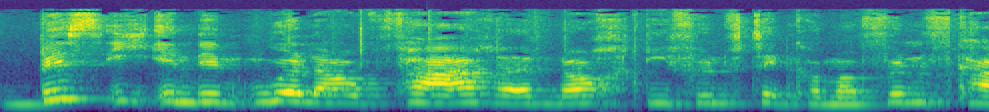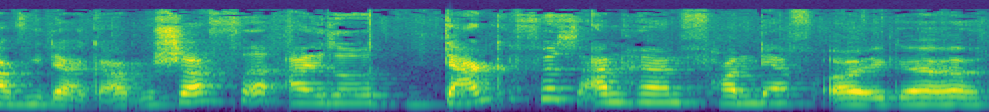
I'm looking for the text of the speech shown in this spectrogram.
bis ich in den Urlaub fahre, noch die 15,5k Wiedergaben schaffe. Also danke fürs Anhören von der Folge.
